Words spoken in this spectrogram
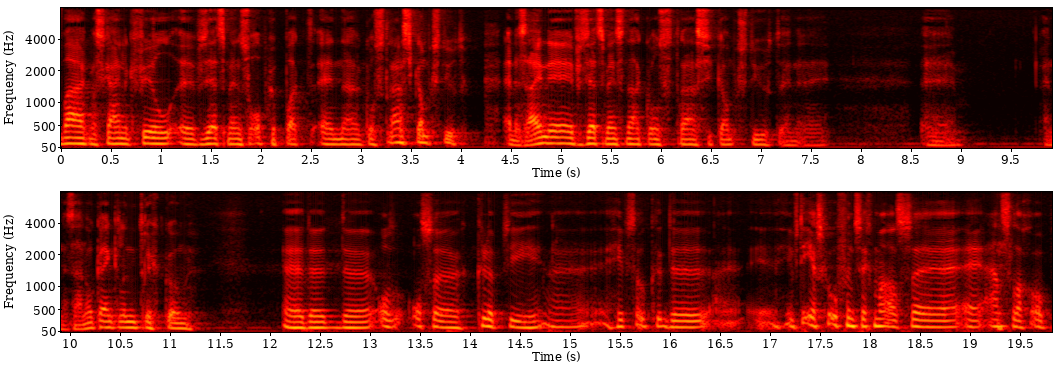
waren waarschijnlijk veel verzetsmensen opgepakt en naar een concentratiekamp gestuurd. En er zijn verzetsmensen naar een concentratiekamp gestuurd. En, en er zijn ook enkele niet teruggekomen. De, de Osse Club die, heeft ook de, eh, heeft eerst geoefend zeg maar, als aanslag op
